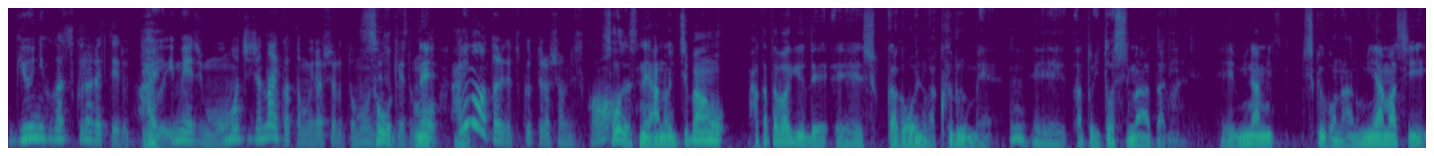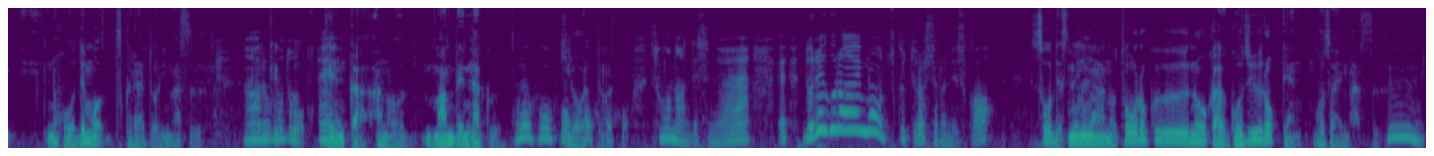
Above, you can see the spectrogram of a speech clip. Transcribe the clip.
牛肉が作られているっていうイメージもお持ちじゃない方もいらっしゃると思うんですけれども、ねはい、どのあたりで作ってらっしゃるんですか？そうですねあの一番博多和牛で、えー、出荷が多いのが久留米、うん、えー、あと糸島あたり、はい、えー、南筑後のあの宮山市の方でも作られております。なるほど。県下、ええ、あのまんべんなく広がってます。そうなんですね。えどれぐらいもう作ってらっしゃるんですか？そうですね。はい、今あの登録農家が56軒ございます。うん。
